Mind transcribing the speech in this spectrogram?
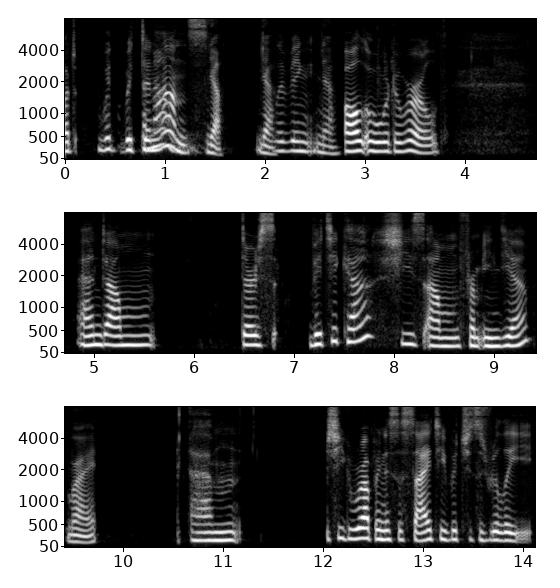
but with, with the, the nuns. nuns. Yeah, yeah, living yeah. all over the world. And um, there's Vithika. She's um, from India. Right. Um, she grew up in a society which is really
